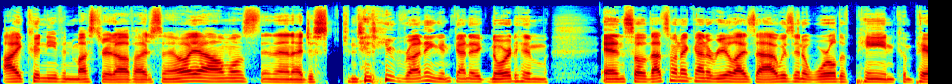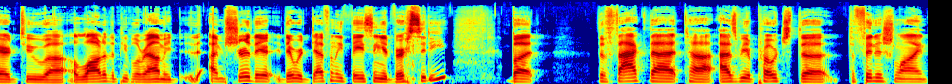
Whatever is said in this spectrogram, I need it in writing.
I couldn't even muster it up. I just say, "Oh yeah, almost," and then I just continued running and kind of ignored him and so that's when I kind of realized that I was in a world of pain compared to uh, a lot of the people around me. I'm sure they they were definitely facing adversity, but the fact that uh, as we approached the the finish line,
